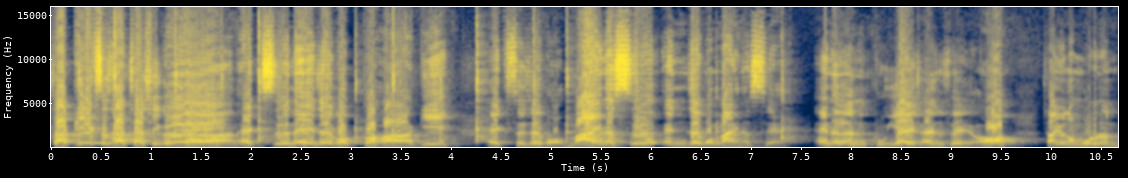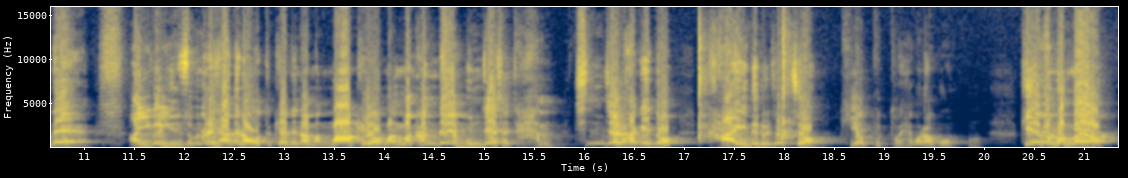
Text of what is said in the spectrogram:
자, px 4차식은 x 4제곱 더하기 x제곱 마이너스 n제곱 마이너스 n. n은 9 이하의 자연수예요. 자, 요놈 모르는데, 아, 이걸 인수분해를 해야 되나, 어떻게 해야 되나, 막막해요. 막막한데, 문제에서 참 친절하게도 가이드를 줬죠. 기억부터 해보라고. 어. 기억은 뭔가요?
